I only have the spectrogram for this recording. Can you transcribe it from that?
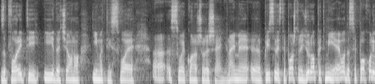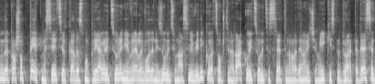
zatvoriti i da će ono imati svoje, svoje konačno rešenje. Naime, e, pisali ste, poštovani Đuro, opet mi, evo da se pohvalimo da je prošlo pet meseci od kada smo prijavili curenje vrele vode iz ulice u naselju Vidikovac, opština Rakovica, ulica Sretena Mladenovića Miki, ispred broja 50,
